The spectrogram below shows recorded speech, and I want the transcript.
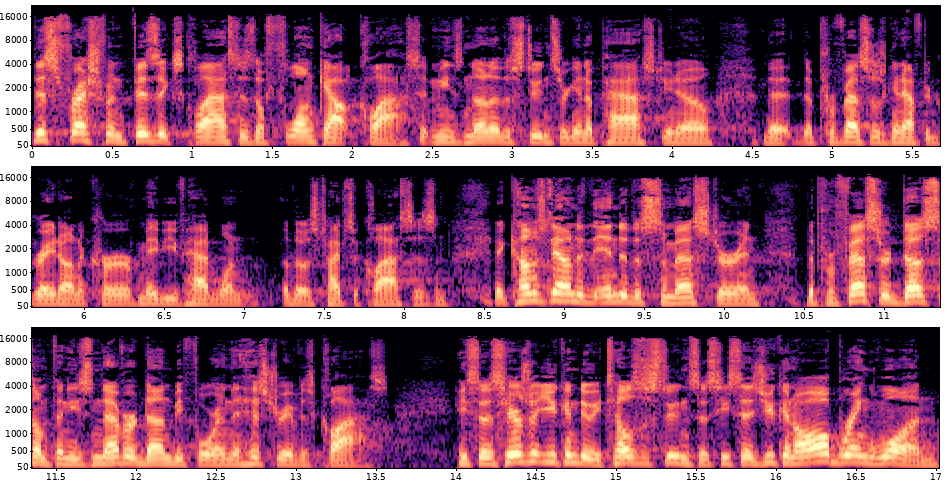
this freshman physics class is a flunk out class. It means none of the students are going to pass, you know. The, the professor's going to have to grade on a curve. Maybe you've had one of those types of classes. And it comes down to the end of the semester, and the professor does something he's never done before in the history of his class. He says, Here's what you can do. He tells the students this. He says, You can all bring one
